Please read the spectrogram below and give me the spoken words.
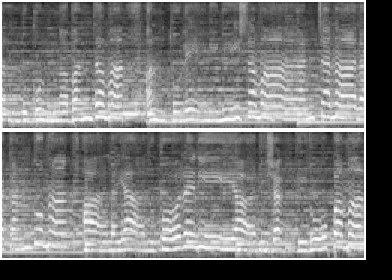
అల్లుకున్న బంధమా? అంతులేని నీశమా అంచనాల కందున ఆలయాలు కోరని ఆదిశక్తి రూపమా?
